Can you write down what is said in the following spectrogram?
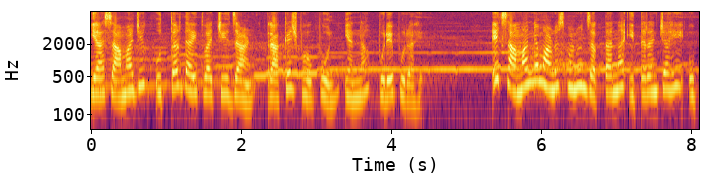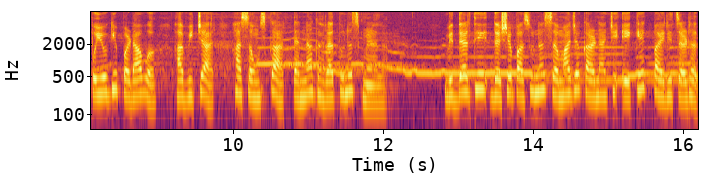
या सामाजिक उत्तरदायित्वाची जाण राकेश भाऊपून यांना पुरेपूर आहे. एक सामान्य माणूस म्हणून जगताना इतरांच्याही उपयोगी पडावं हा विचार हा संस्कार त्यांना घरातूनच मिळाला. विद्यार्थी दशेपासूनच समाजकारणाची एक एक पायरी चढत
